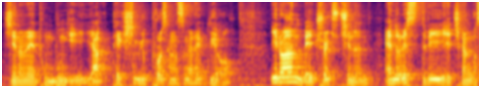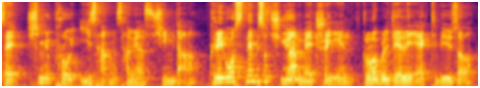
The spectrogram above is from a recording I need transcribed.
지난해 동분기 약 116% 상승을 했고요. 이러한 매출액 수치는 애널리스트들이 예측한 것의 16% 이상 상회한 수치입니다. 그리고 스냅에서 중요한 매출액인 글로벌 데일리 액티브 유저,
